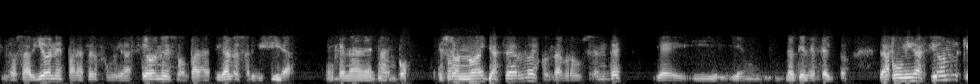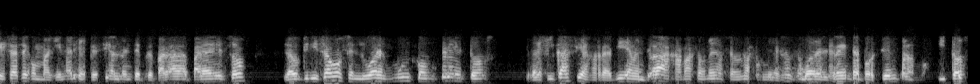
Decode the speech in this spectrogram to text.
los aviones para hacer fumigaciones o para tirar los herbicidas en general en el campo. Eso no hay que hacerlo, es contraproducente y, no tiene efecto. La fumigación, que se hace con maquinaria especialmente preparada para eso, la utilizamos en lugares muy concretos. La eficacia es relativamente baja, más o menos en una fumigación se muere el 30% de los mosquitos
